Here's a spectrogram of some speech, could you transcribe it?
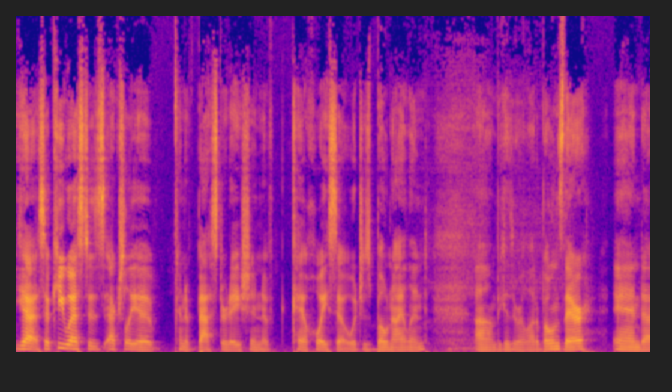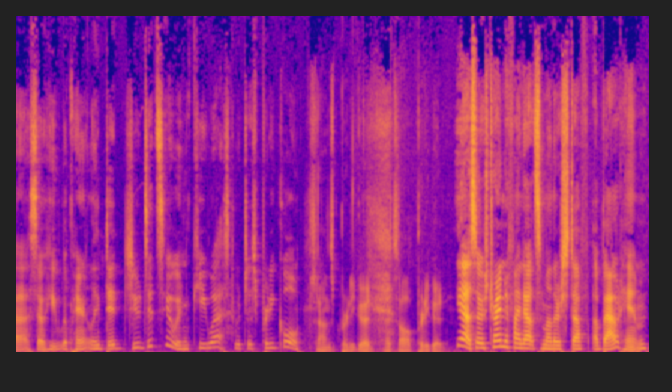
yeah, so Key West is actually a kind of bastardation of Cayo Hueso, which is Bone Island, um, because there were a lot of bones there. And uh, so he apparently did jujitsu in Key West, which is pretty cool. Sounds pretty good. That's all pretty good. Yeah, so I was trying to find out some other stuff about him.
